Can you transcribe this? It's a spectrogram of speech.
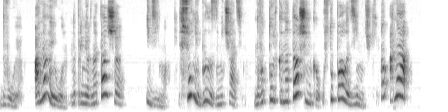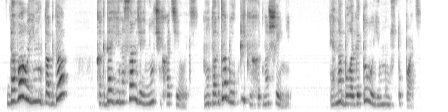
двое. Она и он, например, Наташа и Дима. И все у них было замечательно. Но вот только Наташенька уступала Димочке. Ну, она давала ему тогда когда ей на самом деле не очень хотелось. Но тогда был пик их отношений, и она была готова ему уступать.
